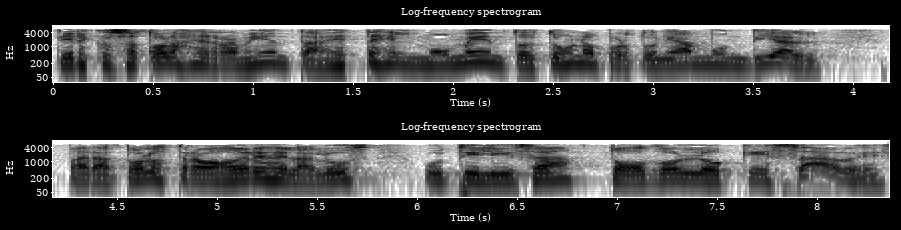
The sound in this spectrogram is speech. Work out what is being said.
tienes que usar todas las herramientas. Este es el momento, esto es una oportunidad mundial para todos los trabajadores de la luz. Utiliza todo lo que sabes.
